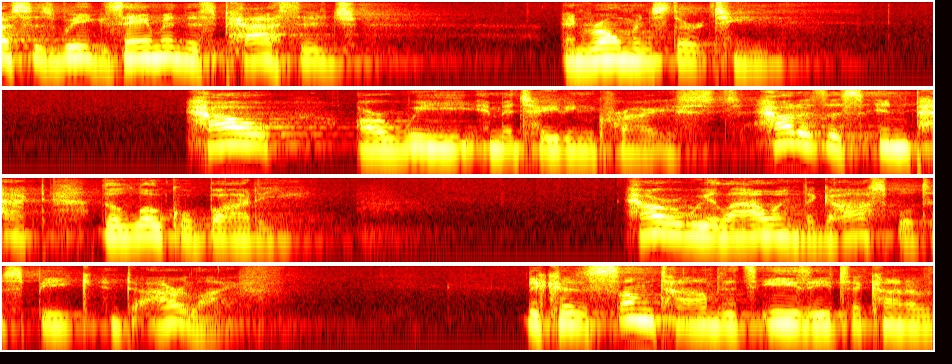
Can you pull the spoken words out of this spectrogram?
us, as we examine this passage in Romans 13, how are we imitating Christ? How does this impact the local body? How are we allowing the gospel to speak into our life? Because sometimes it's easy to kind of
